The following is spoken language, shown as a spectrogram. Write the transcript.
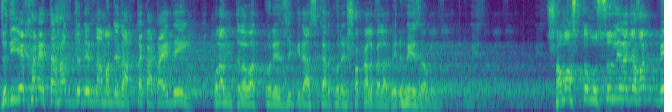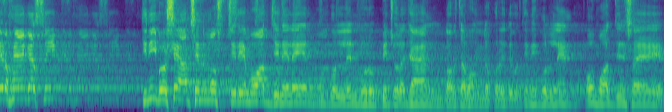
যদি এখানে তাহাজ্জুদের নামাজের রাতটা কাটায় দেই, কোরআন তেলাওয়াত করে, জিকির আসকার করে সকালবেলা বের হয়ে যাব। সমস্ত মুসল্লিরা যখন বের হয়ে গেছে, তিনি বসে আছেন মসজিদে। মোয়াজ্জিন এলেন, বললেন, মুরব্বী, চলে যান, দরজা বন্ধ করে দেব। তিনি বললেন, ও মোয়াজ্জিন সাহেব,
